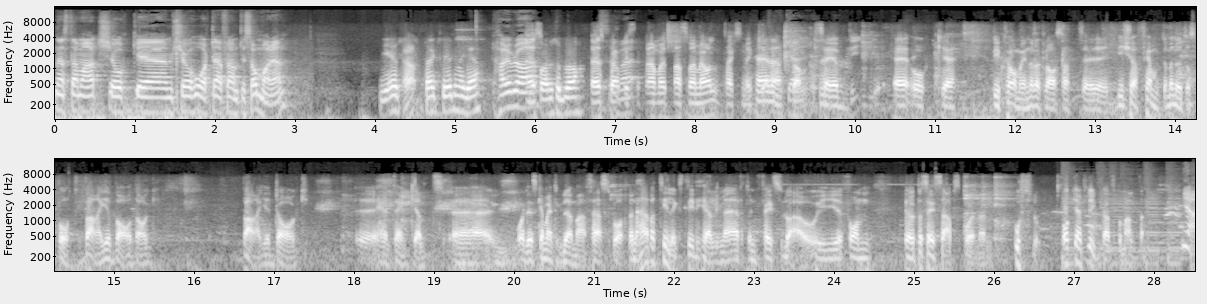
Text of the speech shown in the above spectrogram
nästa match och kör hårt här fram till sommaren. Yes, ja. tack så jättemycket. Ha det bra. Ha det så bra. Ös bra. Vi ser fram emot massor med mål. Tack så mycket Anton, säger vi. Eh, och eh, vi påminner då Claes att eh, vi kör 15 minuter sport varje vardag. Varje dag helt enkelt. Och det ska man inte glömma, färsk sport. Men det här var tilläggstid helg med Ayrton Feisulao från, jag höll på att säga Sarpsborg, men Oslo. Och en flygplats på Malta. Ja,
